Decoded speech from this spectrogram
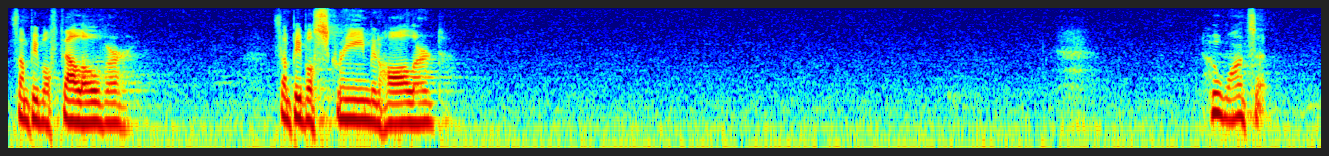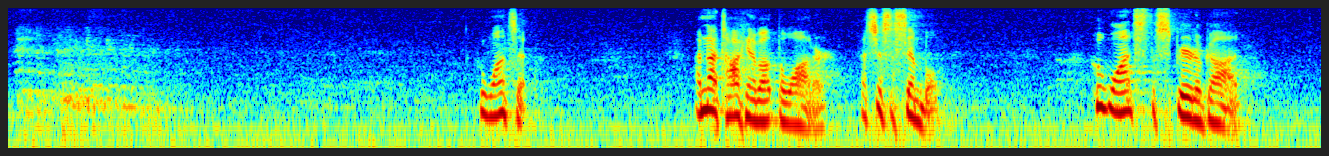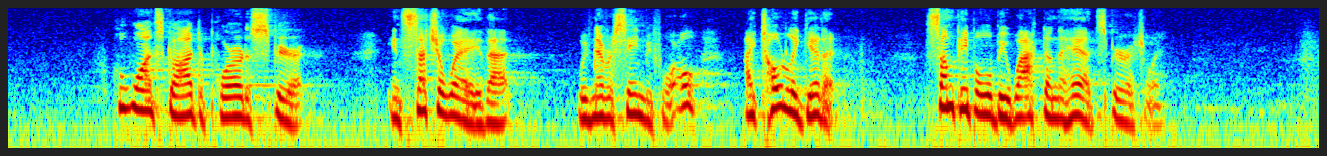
Some people fell over. Some people screamed and hollered. Who wants it? Who wants it? I'm not talking about the water. That's just a symbol. Who wants the Spirit of God? Who wants God to pour out a Spirit in such a way that we've never seen before? Oh, I totally get it. Some people will be whacked on the head spiritually.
